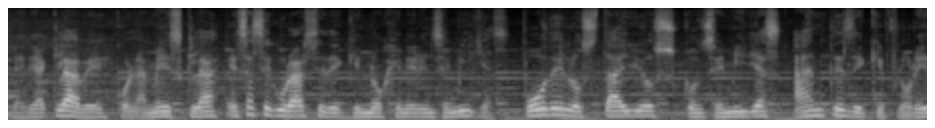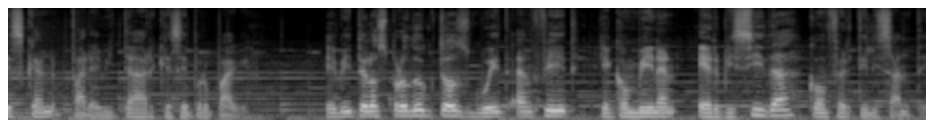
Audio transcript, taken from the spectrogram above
La idea clave con la mezcla es asegurarse de que no generen semillas. Pode los tallos con semillas antes de que florezcan para evitar que se propaguen. Evite los productos Wheat and Feed que combinan herbicida con fertilizante.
